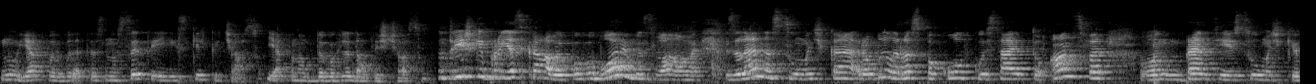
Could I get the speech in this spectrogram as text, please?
ну, як ви будете зносити її скільки часу, як вона буде виглядати з часом. Ну, Трішки про яскраве поговоримо з вами. Зелена сумочка робила розпаковку сайту Answer. Вон бренд цієї сумочки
